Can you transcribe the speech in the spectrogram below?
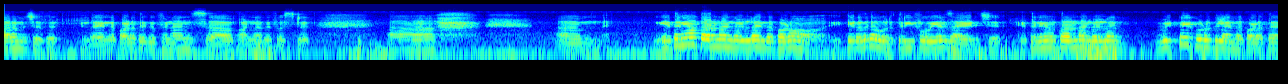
ஆரம்பிச்சது. இந்த இந்த படத்துக்கு ஃபினான்ஸ் பண்ணது ஃபஸ்ட்டு எத்தனையோ தருணங்கள்ல இந்த படம் கிட்டத்தட்ட ஒரு த்ரீ ஃபோர் இயர்ஸ் ஆயிடுச்சு. எத்தனையோ தருணங்கள்ல விட்டே கொடுக்கல இந்த படத்தை.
